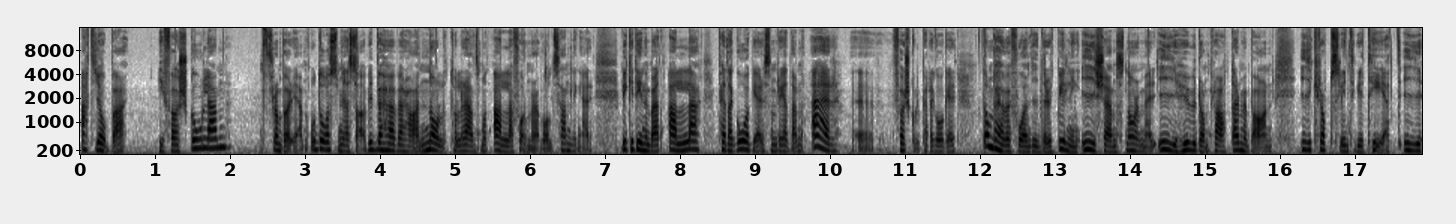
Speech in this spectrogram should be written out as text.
att jobba i förskolan, från början. Och då som jag sa, vi behöver ha en nolltolerans mot alla former av våldshandlingar. Vilket innebär att alla pedagoger som redan är eh, förskolepedagoger, de behöver få en vidareutbildning i könsnormer, i hur de pratar med barn, i kroppslig integritet, i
